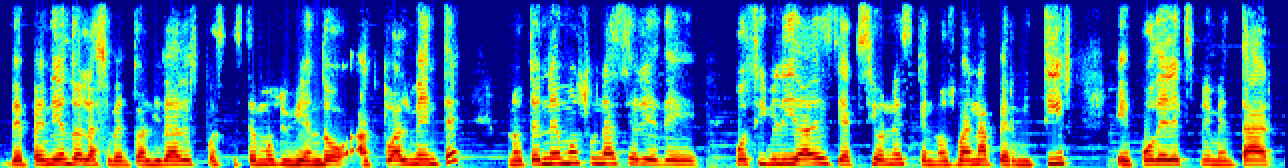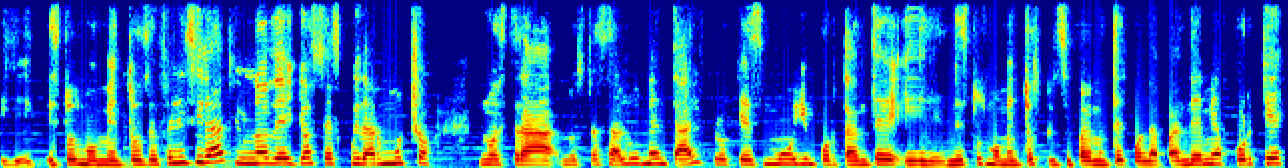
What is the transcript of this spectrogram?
dependiendo de las eventualidades pues que estemos viviendo actualmente, no tenemos una serie de posibilidades de acciones que nos van a permitir eh, poder experimentar eh, estos momentos de felicidad. Y uno de ellos es cuidar mucho nuestra, nuestra salud mental. Creo que es muy importante eh, en estos momentos, principalmente con la pandemia, porque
